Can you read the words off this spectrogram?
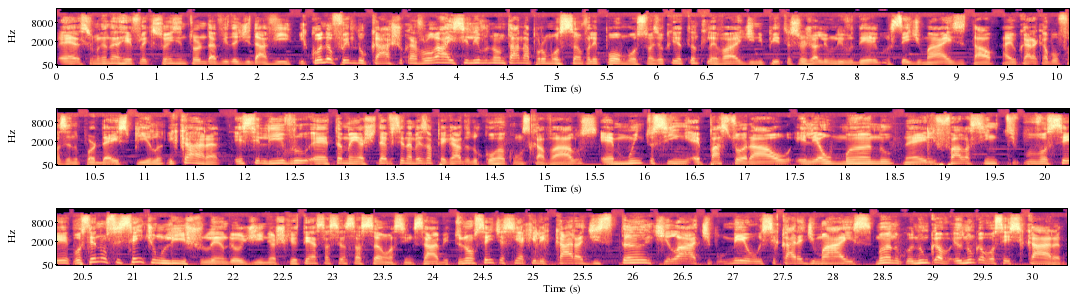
é, se não me engano, era reflexões em torno da vida de Davi. E quando eu fui no caixa, o cara falou: Ah, esse livro não tá na promoção. Eu falei, pô, moço, mas eu queria tanto levar o Gene Peterson, eu já li um livro dele, gostei demais e tal. Aí o cara acabou fazendo por 10 pila. E cara, esse livro é também, acho que deve ser na mesma pegada do Corra com os Cavalos. É muito assim, é pastoral, ele é humano, né? Ele fala assim, tipo, você, você não se sente um lixo lendo Eugênio. Acho que tem essa sensação assim, sabe? Tu não sente assim aquele cara distante lá, tipo, meu, esse cara é demais. Mano, eu nunca, eu nunca vou ser esse cara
